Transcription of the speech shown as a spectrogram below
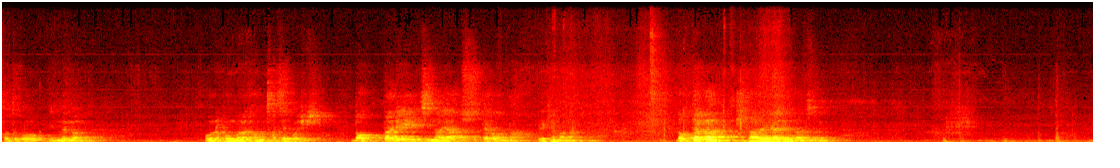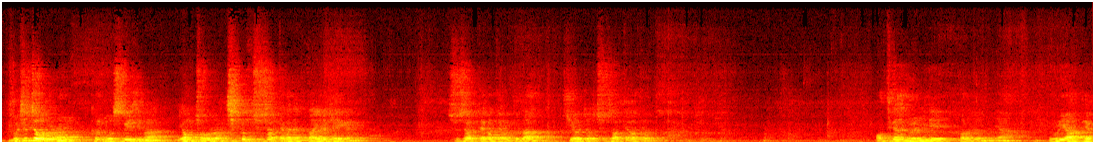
거두고 있는 겁니다. 오늘 본문을 한번 자세히 보십시오. 넉 달이 지나야 추수 때가 온다. 이렇게 말합니다. 넉 달간 기다려야 된다는 소리입니다. 물질적으로는 그런 모습이지만 영적으로는 지금 추수할 때가 됐다 이렇게 얘기합니다. 추수할 때가 되었다 키워져 추수할 때가 되었다. 어떻게 해서 그런 일이 벌어졌느냐? 우리 앞에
